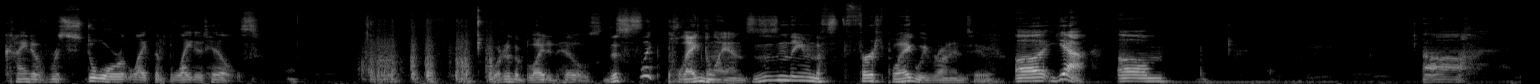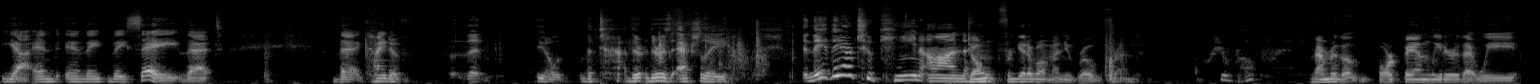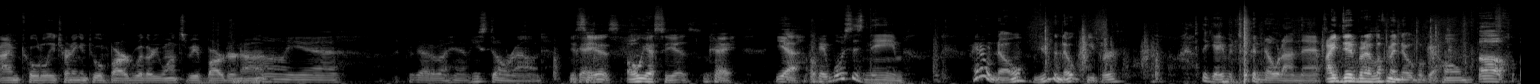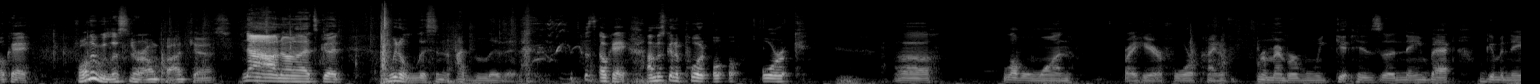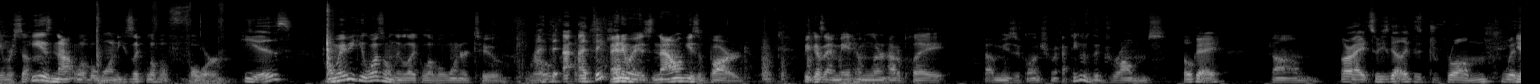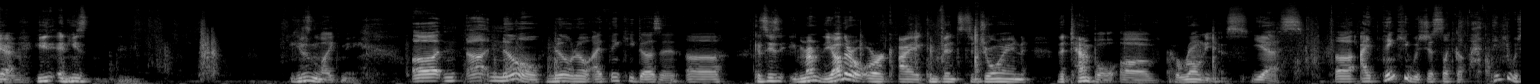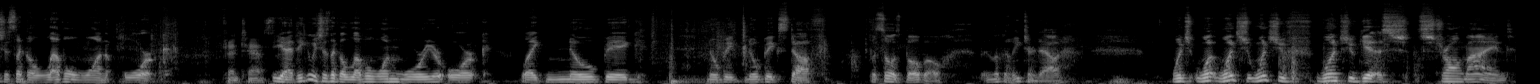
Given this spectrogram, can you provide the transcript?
kind of restore like the blighted hills. What are the blighted hills? This is like plagued lands. This isn't even the f- first plague we've run into. Uh yeah. Um uh yeah, and and they they say that that kind of that you know the t- there there is actually and they they aren't too keen on Don't forget about my new rogue friend. Who's your rogue friend? Remember the orc band leader that we I'm totally turning into a bard whether he wants to be a bard or not? Oh yeah. I forgot about him. He's still around. yes okay. he is. Oh yes he is. Okay. Yeah. Okay. What was his name? I don't know. You're the note keeper. I don't think I even took a note on that. I did, but I left my notebook at home. Oh, okay. If only we listened to our own podcast. No, no, that's good. We don't listen. I live it. okay, I'm just gonna put orc, uh, level one, right here for kind of remember when we get his uh, name back. We'll give him a name or something. He is not level one. He's like level four. He is. Oh, maybe he was only like level one or two. I, th- I I think. He, Anyways, now he's a bard because I made him learn how to play a musical instrument. I think it was the drums. Okay. Um, All right. So he's got like this drum with yeah, him. Yeah, he and he's he doesn't like me Uh, n- uh, no, no, no. I think he doesn't. Uh, because he's remember the other orc I convinced to join the temple of Heironeous. yes. Uh, I think he was just like a. I think he was just like a level one orc. Fantastic. Yeah, I think it was just like a level one warrior orc. Like no big, no big, no big stuff. But so is Bobo. And look how he turned out. Once, you- once you, once you, once you get a strong mind.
